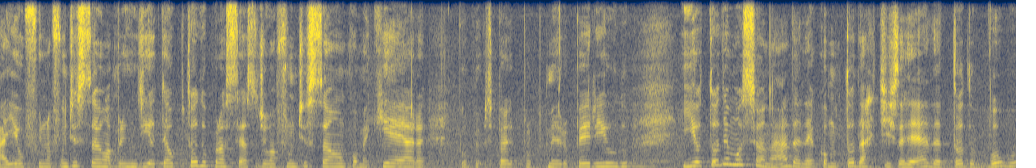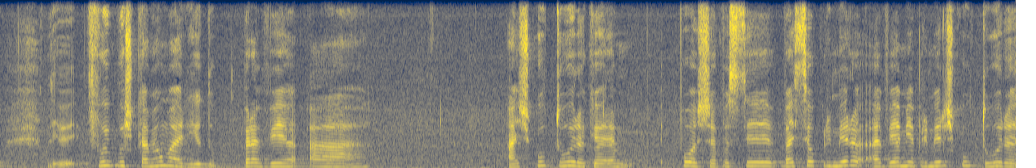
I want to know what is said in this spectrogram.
Aí eu fui na fundição, aprendi até o, todo o processo de uma fundição, como é que era, para o primeiro período. E eu toda emocionada, né, como toda artista é, né, todo bobo, fui buscar meu marido para ver a, a escultura, que era, poxa, você vai ser o primeiro a ver a minha primeira escultura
